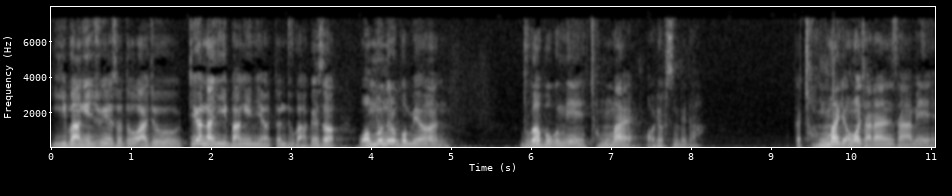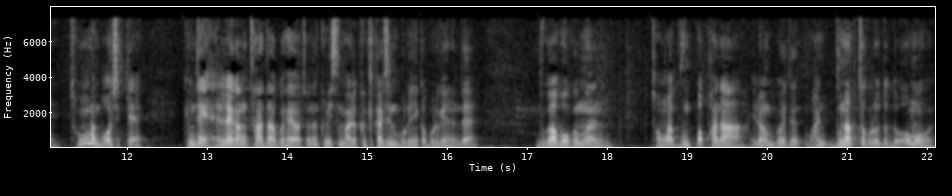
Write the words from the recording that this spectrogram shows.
이방인 중에서도 아주 뛰어난 이방인이었던 누가. 그래서 원문으로 보면 누가복음이 정말 어렵습니다. 그러니까 정말 영어 잘하는 사람이 정말 멋있게 굉장히 엘레강트하다고 해요. 저는 그리스 말을 그렇게까지는 모르니까 모르겠는데 누가복음은 정말 문법 하나 이런 문학적으로도 너무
